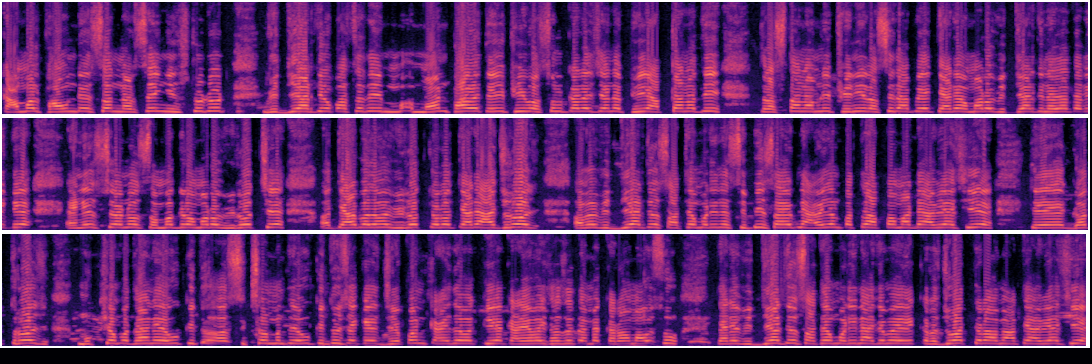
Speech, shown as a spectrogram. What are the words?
કામલ ફાઉન્ડેશન નર્સિંગ ઇન્સ્ટિટ્યૂટ વિદ્યાર્થીઓ પાસેથી મન ફાવે તેવી ફી વસૂલ કરે છે અને ફી આપતા નથી. ત્રસ્તા નામની ફીની રસીદ આપે ત્યારે અમારો વિદ્યાર્થી નેતા તરીકે એનએસયુનો સમગ્ર અમારો વિરોધ છે. ત્યારબાદ અમે વિરોધ કર્યો. ત્યારે આજરોજ અમે વિદ્યાર્થીઓ સાથે મળીને સીપી સાહેબને આવેદનપત્ર આપવા માટે આવ્યા છીએ કે ગત રોજ મુખ્યમંત્રીને એવું કીધું અ, શિક્ષણ મંત્રીએ એવું કીધું છે કે જે પણ કાયદાકીય કાર્યવાહી થશે તમે કરવામાં આવશું. ત્યારે વિદ્યાર્થીઓ સાથે મળીને આજે અમે એક રજૂઆત કરવા માટે આવ્યા છીએ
